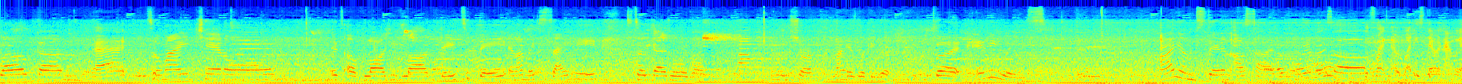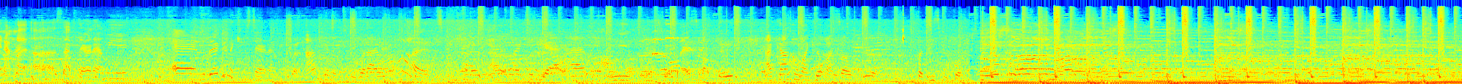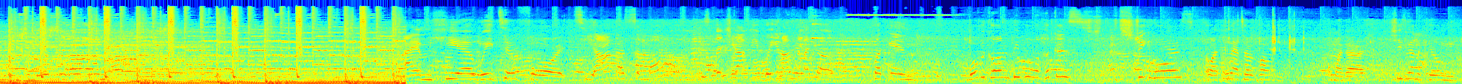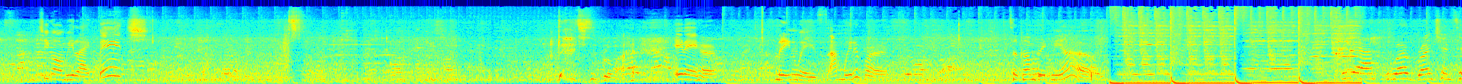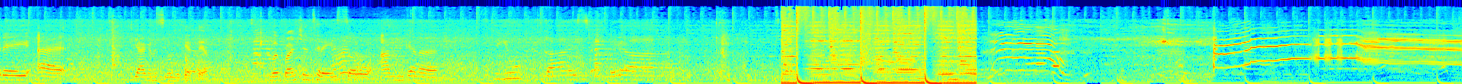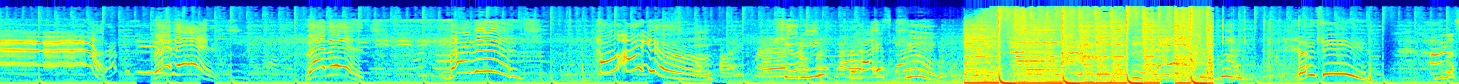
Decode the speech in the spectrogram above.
welcome back to my channel. It's a vloggy vlog day to day and I'm excited to tell you guys where we're going. I'm sure my hair's looking good. But anyways, I am standing outside recording myself. Like everybody's staring at me and I'm like, uh, stop staring at me. And they're gonna keep staring at me, but I'm gonna do what I want because I come and kill myself for these people. Am here waiting for Tiana Simone. This bitch got me waiting out here like a fucking what we calling people? Hookers? Street whores? Oh, I think that's her calling. Oh my god. She's gonna kill me. She gonna be like, bitch. That just blew my It ain't her. But anyways, I'm waiting for her to come pick me up. Yeah, we're brunching today at y'all gonna see when we get there. We're brunching today, so I'm gonna see you guys there.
